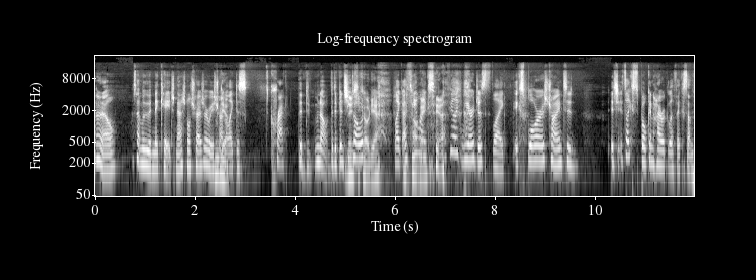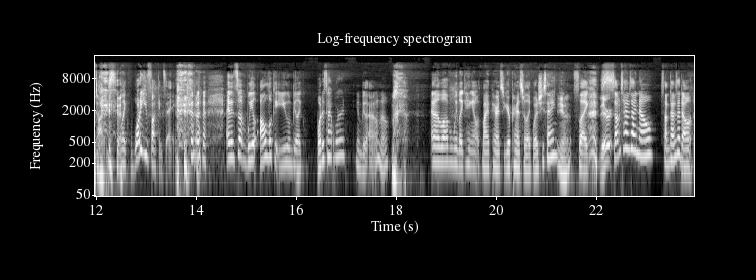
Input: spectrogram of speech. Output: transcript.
I don't know, what's that movie with Nick Cage, National Treasure, where he's trying Yeah. to like just crack the, no, the Da Vinci, Da Vinci Code. Code, yeah. Like I feel Tom like, Hanks, yeah. I feel like we are just like explorers trying to, it's, it's like spoken hieroglyphics sometimes. Like, what are you fucking saying? and it's some we'll I'll look at you and be like, what is that word? You'll be like, I don't know. and I love when we like hang out with my parents or your parents are like, what is she saying? Yeah. It's like They're- sometimes I know, sometimes I don't.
